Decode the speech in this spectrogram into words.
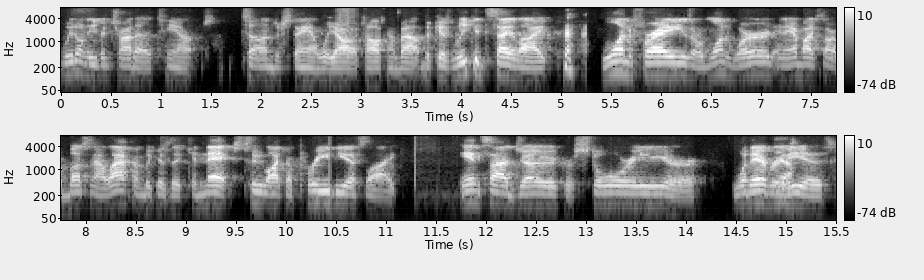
we don't even try to attempt to understand what y'all are talking about because we could say like one phrase or one word and everybody start busting out laughing because it connects to like a previous like inside joke or story or whatever it is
